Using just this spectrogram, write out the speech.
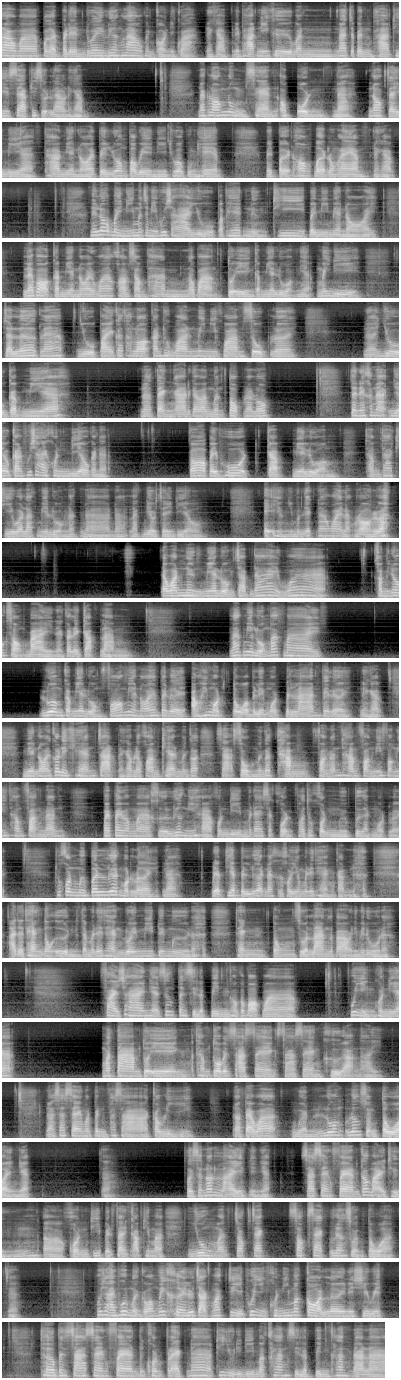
เรามาเปิดประเด็นด้วยเรื่องเล่ากันก่อนดีกว่านะครับ ในพาร์ทนี้คือมันน่าจะเป็นพาร์ทที่แซ่บที่สุดแล้วนะครับ นักร้องหนุ่มแสนอบอุ่นนะนอกใจเมียพาเมียน้อยไปร่วมประเวณีทั่วกรุงเทพไปเปิดห้องเปิดโรงแรมนะครับ ในโลกใบนี้มันจะมีผู้ชายอยู่ประเภทหนึ่งที่ไปมีเมียน้อย และบอกกับเมียน้อยว่าความสัมพันธ์ระหว่างตัวเองกับเมียหลวงเนี่ยไม่ดี จะเลิกแล้วอยู่ไปก็ทะเลาะกันทุกวันไม่มีความสุขเลย นะอยู่กับเมียนะแต่งงานกันมาเหมือนตกนรก แต่ในขณะเดียวกันผู้ชายคนเดียวกันนะก็ไปพูดกับเมียหลวงทำท่าทีว่ารักเมียหลวงนักหนานะรักเดียวใจเดียว เอ๊ะอย่างนี้มันเรียกหน้าไหว้หลังรองหรือเปล่าแต่วันหนึ่งเมียหลวงจับได้ว่าเขามีโรคสองใบนะก็เลยกลับลำรักเมียหลวงมากมาย ร่วมกับเมียหลวงฟ้องเมียน้อยไปเลย เอาให้หมดตัวไปเลยหมดเป็นล้านไปเลยนะครับ เมียน้อยก็เลยแค้นจัดนะครับ แล้วความแค้นมันก็สะสมมันก็ทำฝั่งนั้นทำฝั่งนี้ฝั่งนี้ทำฝั่งนั้น ไปไปมาๆคือเรื่องนี้หาคนดีไม่ได้สักคน เพราะทุกคนมือเปื้อนหมดเลย ทุกคนมือเปื้อนเลือดหมดเลยนะเปรียบเทียบเป็นเลือดนะคือเขายังไม่ได้แทงกันนะอาจจะแทงตรงอื่น แต่ไม่ได้แทงด้วยมีดด้วยมือนะแทงตรงส่วนล่างหรือเปล่านี่ไม่รู้นะ ฝ่ายชายเนี่ยซึ่งเป็นศิลปินเขาก็บอกว่า ผู้หญิงคนนี้ มาตามตัวเอง มาทำตัวเป็นซาแซงซาแซงคืออะไรนะซาแซงมันเป็นภาษาเกาหลีนะแปลว่าเหมือนเรื่องเรื่องส่วนตัวอย่างเงี้ยนะ personal life อย่างเงี้ยซาแซงแฟนก็หมายถึงเอ่อคนที่เป็นแฟนคลับที่มายุ่งมาจอกแจ๊กซอกแซกเรื่องส่วนตัวนี่ยผู้ชายพูดเหมือนกับว่าไม่เคยรู้จักมักจีผู้หญิงคนนี้มาก่อนเลยในชีวิต เธอเป็นซาแซงแฟนเป็นคนแปลกหน้าที่อยู่ดีๆ มาคลั่งศิลปินคลั่งดารา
